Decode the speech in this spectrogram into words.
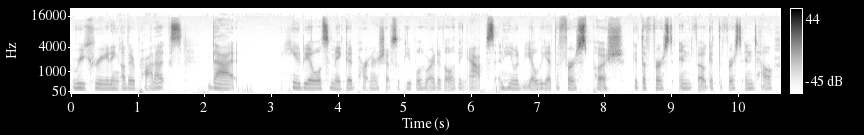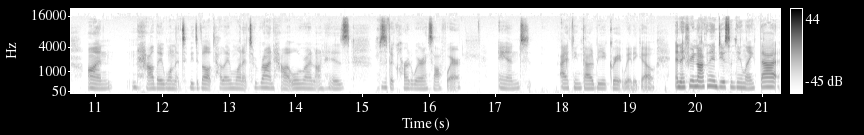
recreating other products, that he would be able to make good partnerships with people who are developing apps and he would be able to get the first push, get the first info, get the first intel on how they want it to be developed, how they want it to run, how it will run on his specific hardware and software. And I think that would be a great way to go. And if you're not going to do something like that,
